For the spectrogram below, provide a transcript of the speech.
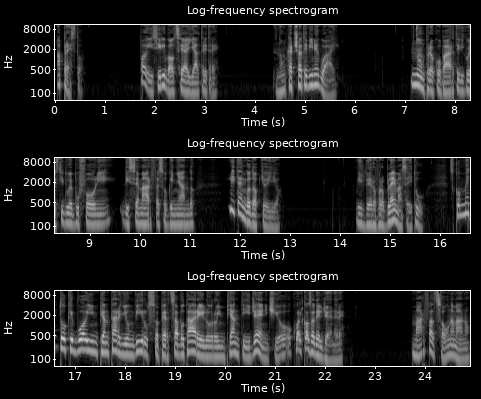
A presto. Poi si rivolse agli altri tre. Non cacciatevi nei guai. Non preoccuparti di questi due buffoni, disse Marf sogghignando. Li tengo d'occhio io. Il vero problema sei tu. Scommetto che vuoi impiantargli un virus per sabotare i loro impianti igienici o qualcosa del genere. Marf alzò una mano.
